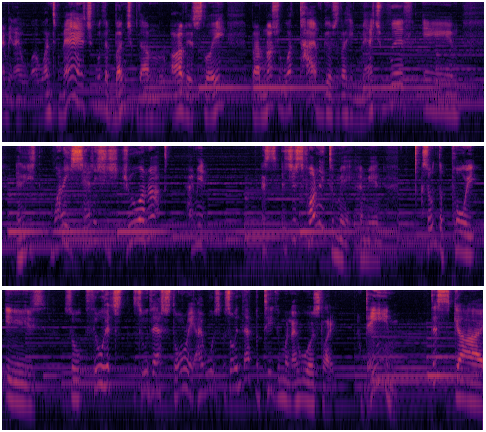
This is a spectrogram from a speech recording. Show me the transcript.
I mean, I, I want to match with a bunch of them, obviously, but I'm not sure what type of girls that he matched with, and and he, what he said is true or not. I mean, it's, it's just funny to me. I mean, so the point is, so through his through that story, I was so in that particular moment, I was like, damn, this guy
